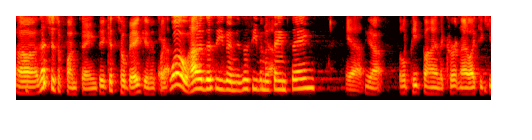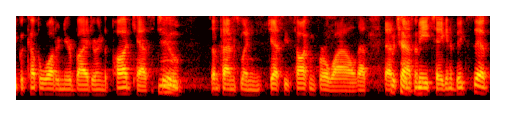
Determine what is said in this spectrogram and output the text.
Uh, that's just a fun thing. They get so big, and it's like, whoa, how did this even? Is this even the same thing? yeah, Yeah. little peek behind the curtain. I like to keep a cup of water nearby during the podcast too. Mm. Sometimes when Jesse's talking for a while, that's that's Which just me taking a big sip,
